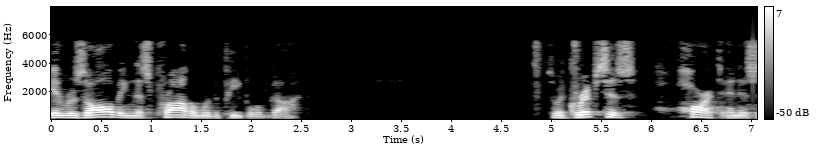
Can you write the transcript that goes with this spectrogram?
in resolving this problem with the people of God. So it grips his heart and his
